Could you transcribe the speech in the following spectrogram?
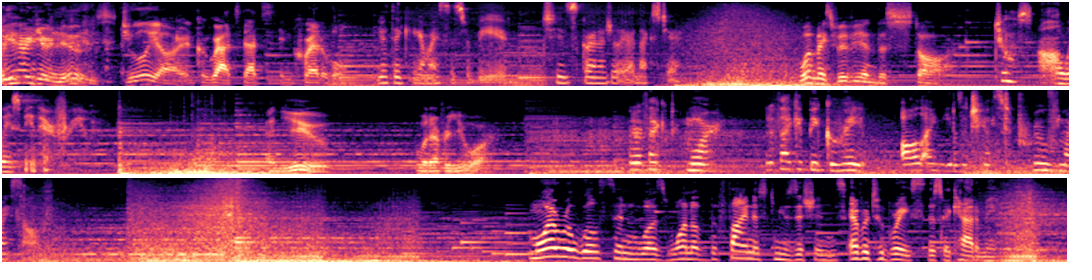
We heard your news. Juilliard. Congrats. That's incredible. You're thinking of my sister B. She's going to Juilliard next year. What makes Vivian the star? Jules, I'll always be there for you. And you, whatever you are. What if I could be more? What if I could be great? All I need is a chance to prove myself. Moira Wilson was one of the finest musicians ever to grace this academy.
